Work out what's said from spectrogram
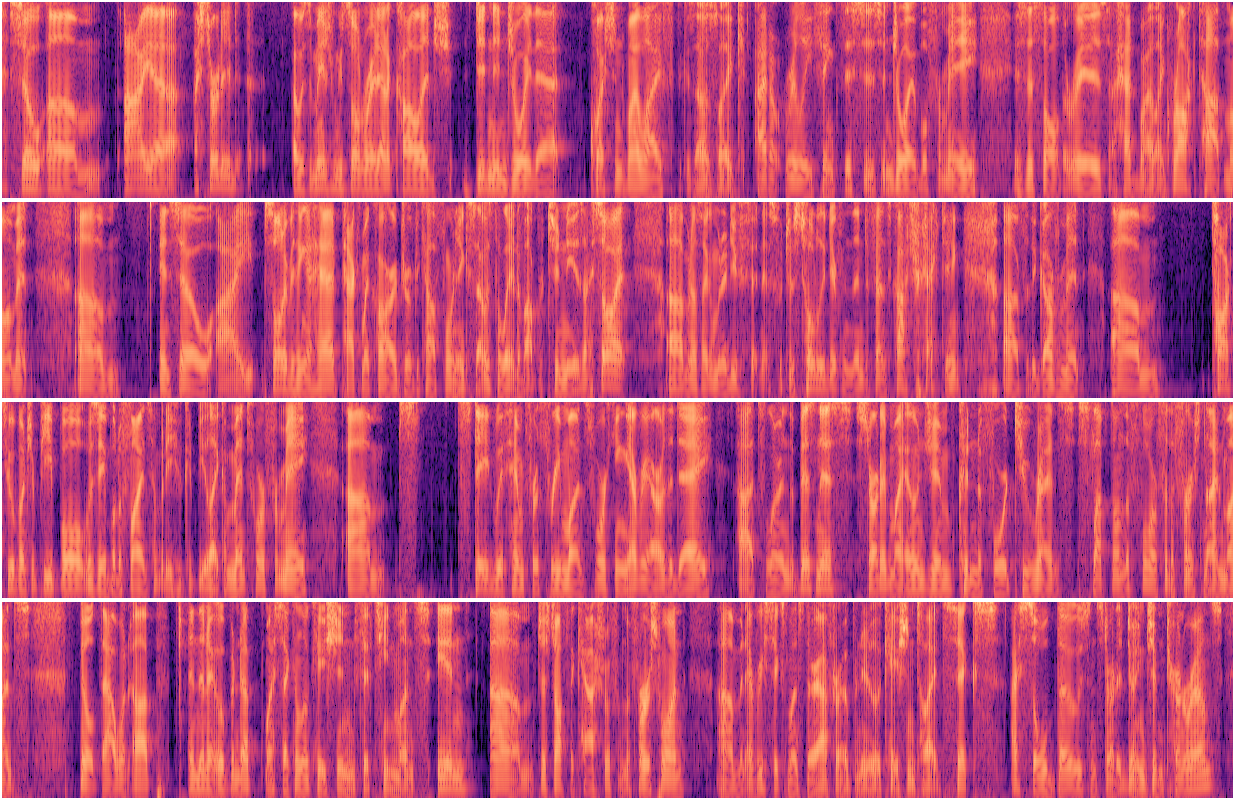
So um, I uh, I started. I was a management consultant right out of college. Didn't enjoy that. Questioned my life because I was like, I don't really think this is enjoyable for me. Is this all there is? I had my like rock top moment. Um, and so I sold everything I had, packed my car, drove to California because that was the land of opportunity as I saw it. Um, and I was like, I'm going to do fitness, which was totally different than defense contracting uh, for the government. Um, talked to a bunch of people, was able to find somebody who could be like a mentor for me. Um, s- stayed with him for three months, working every hour of the day uh, to learn the business. Started my own gym, couldn't afford two rents, slept on the floor for the first nine months, built that one up. And then I opened up my second location 15 months in, um, just off the cash flow from the first one. Um, and every six months thereafter, I opened a new location until I had six. I sold those and started doing gym turnarounds.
